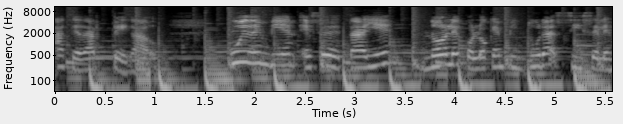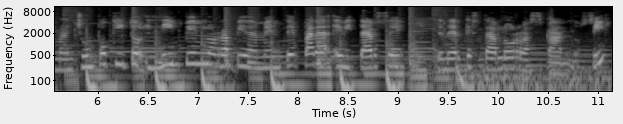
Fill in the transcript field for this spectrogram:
a quedar pegado. Cuiden bien ese detalle, no le coloquen pintura, si se le manchó un poquito, limpienlo rápidamente para evitarse tener que estarlo raspando, ¿sí?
